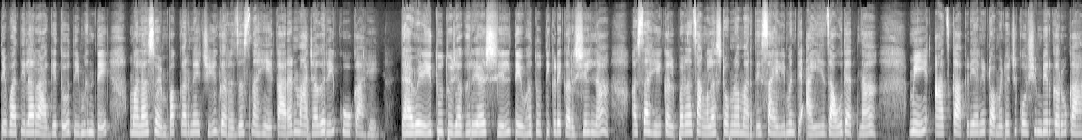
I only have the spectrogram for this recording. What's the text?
तेव्हा तिला राग येतो. ती म्हणते मला स्वयंपाक करण्याची गरजच नाही कारण माझ्या घरी कूक आहे. त्यावेळी तू तुझ्या घरी असशील तेव्हा तू तिकडे करशील ना? असाही कल्पना चांगलाच टोमणा मारते. सायली म्हणते आई जाऊ द्यात ना. मी आज काकडी आणि टोमॅटोची कोशिंबीर करू का?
